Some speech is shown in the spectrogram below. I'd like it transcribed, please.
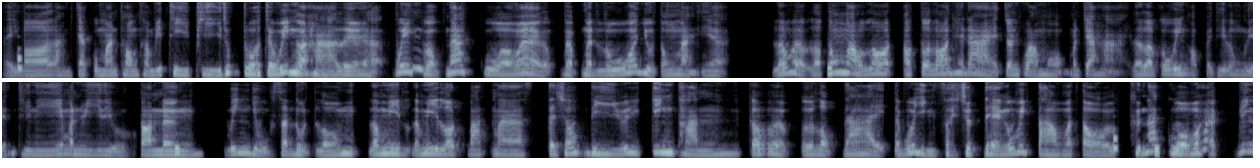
ไอ้พอหลังจากกุมารทองทำพิธีผีทุกตัวจะวิ่งมาหาเลยอะวิ่งแบบน่ากลัวมากแบบเหมือนรู้ว่าอยู่ตรงไหนอะแล้วแบบเราต้องเอารอดเอาตัวรอดให้ได้ จนกว่าหมอกมันจะหาย แล้วเราก็วิ่งออกไปที่โรงเรียนทีนี้มันมีอยู่ตอนหนึ่ง วิ่งอยู่สะดุดล้ม แล้วมี แล้วมีรถบัสมา แต่โชคดีเว้ยกลิ้งทัน ก็แบบ เออ หลบได้ แต่ผู้หญิงใส่ชุดแดงก็วิ่งตามมาต่อ คือน่ากลัวมาก วิ่ง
